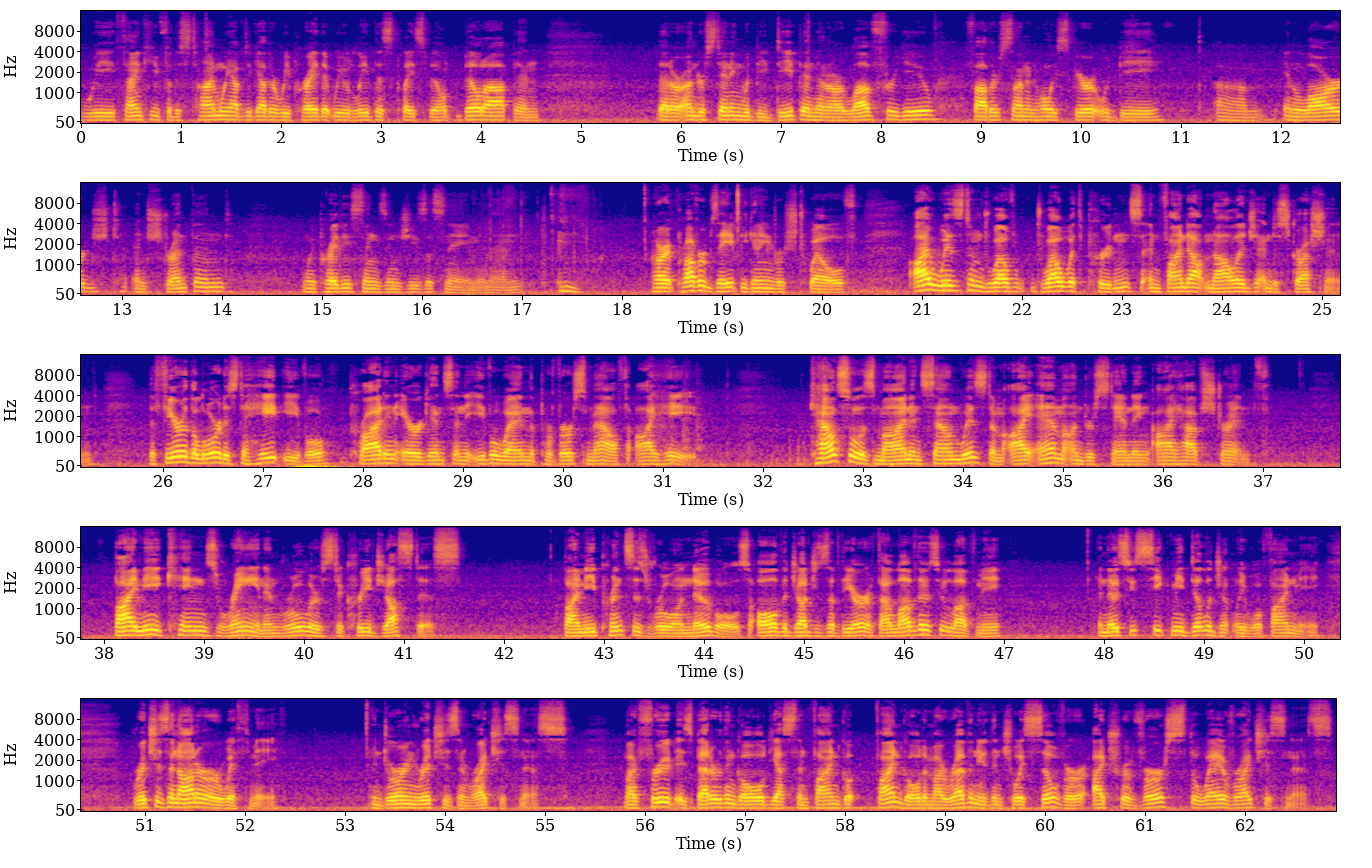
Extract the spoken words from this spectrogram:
We thank you for this time we have together. We pray that we would leave this place built, built up and that our understanding would be deepened and our love for you, Father, Son, and Holy Spirit, would be um, enlarged and strengthened. And we pray these things in Jesus' name. Amen. All right, Proverbs 8, beginning verse 12. I, wisdom, dwell, dwell with prudence and find out knowledge and discretion. The fear of the Lord is to hate evil, pride and arrogance, and the evil way and the perverse mouth I hate. Counsel is mine and sound wisdom. I am understanding, I have strength. By me kings reign and rulers decree justice. By me princes rule and nobles, all the judges of the earth. I love those who love me, and those who seek me diligently will find me. Riches and honor are with me, enduring riches and righteousness. My fruit is better than gold, yes, than fine, go- fine gold, and my revenue than choice silver. I traverse the way of righteousness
